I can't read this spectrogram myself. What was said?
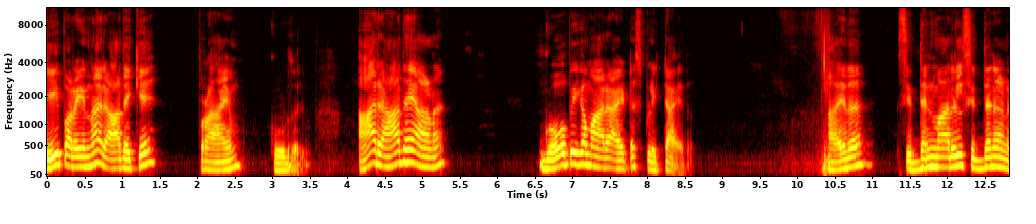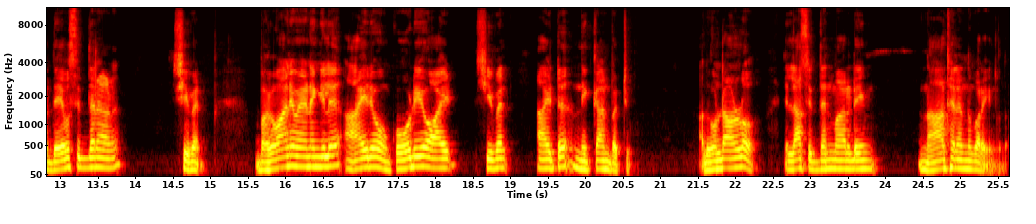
ഈ പറയുന്ന രാധയ്ക്ക് പ്രായം കൂടുതലും. ആ രാധയാണ് ഗോപികമാരായിട്ട് സ്പ്ലിറ്റായത്. അതായത് സിദ്ധന്മാരിൽ സിദ്ധനാണ് ദേവസിദ്ധനാണ് ശിവൻ. ഭഗവാന് വേണമെങ്കിൽ ആയിരവും കോടിയോ ആയി ശിവൻ ആയിട്ട് നിൽക്കാൻ പറ്റും. അതുകൊണ്ടാണല്ലോ എല്ലാ സിദ്ധന്മാരുടെയും നാഥൻ എന്ന് പറയുന്നത്.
